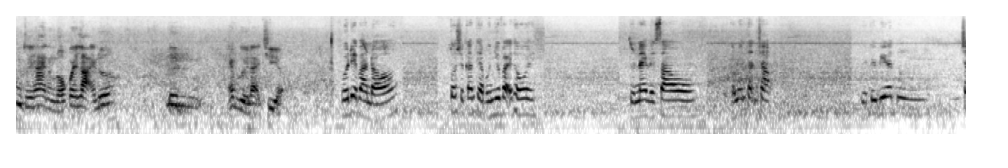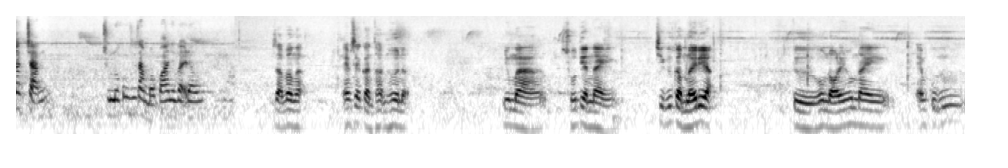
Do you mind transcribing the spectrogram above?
Không thấy hai thằng đó quay lại nữa. Nên em gửi lại chị ạ Với địa bàn đó, tôi chỉ can thiệp được như vậy thôi. Từ nay về sau, có luôn thận trọng. Vì tôi biết chắc chắn chúng nó không dễ dàng bỏ qua như vậy đâu. Dạ vâng ạ Em sẽ cẩn thận hơn ạ Nhưng mà số tiền này chị cứ cầm lấy đi ạ Từ hôm đó đến hôm nay em cũng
